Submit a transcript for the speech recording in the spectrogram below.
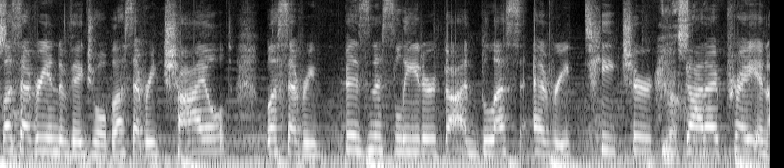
bless Lord. every individual, bless every child, bless every business leader, God, bless every teacher. Yes, God, Lord. I pray in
